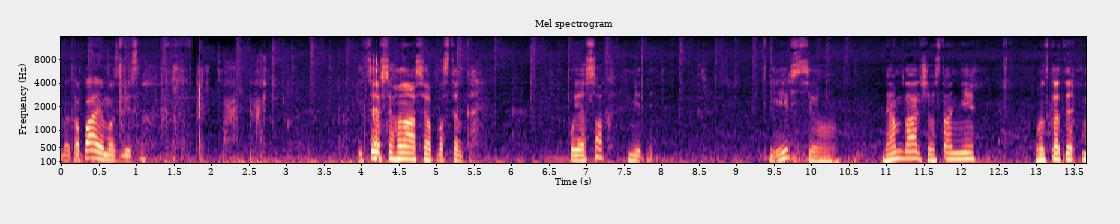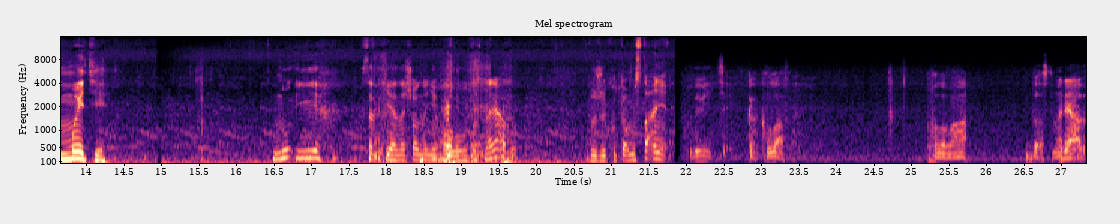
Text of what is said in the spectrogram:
Ми копаємо, звісно. І це всього-навсього пластинка. Поясок мідний. І все. Йдемо далі. Останні, можна сказати, миті. Ну і все-таки я знайшов на ній голову до снаряду. Дуже крутому стані. Подивіться, яка класна. Голова до снаряду.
